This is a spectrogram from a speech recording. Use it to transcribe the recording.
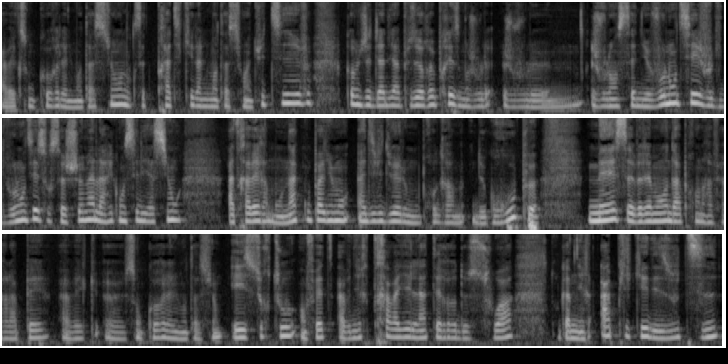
avec son corps et l'alimentation. Donc, c'est de pratiquer l'alimentation intuitive. Comme j'ai déjà dit à plusieurs reprises, moi, je vous, le, je vous l'enseigne volontiers, je vous guide volontiers sur ce chemin de la réconciliation à travers mon accompagnement individuel ou mon programme de groupe. Mais c'est vraiment d'apprendre à faire la paix avec euh, son corps et l'alimentation. Et surtout, en fait, à venir travailler l'intérieur de soi. Donc, à venir appliquer des outils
